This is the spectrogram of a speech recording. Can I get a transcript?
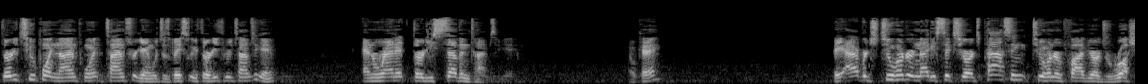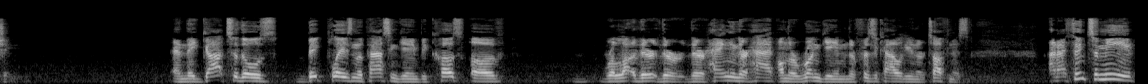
32.9 point, times per game, which is basically 33 times a game, and ran it 37 times a game. Okay? They averaged 296 yards passing, 205 yards rushing. And they got to those big plays in the passing game because of they're, they're, they're hanging their hat on their run game and their physicality and their toughness. And I think to me,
